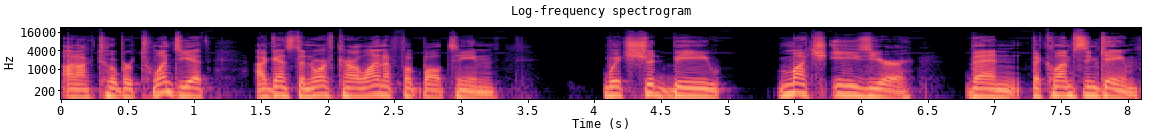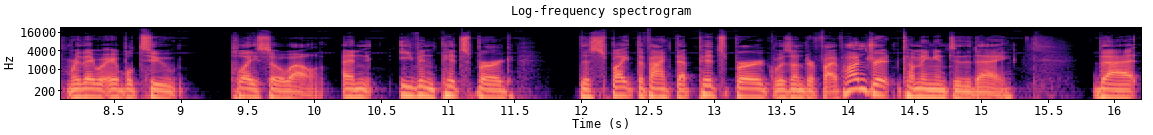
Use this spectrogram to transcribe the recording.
on October 20th against the North Carolina football team, which should be much easier than the Clemson game where they were able to play so well. And even Pittsburgh, despite the fact that Pittsburgh was under 500 coming into the day, that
